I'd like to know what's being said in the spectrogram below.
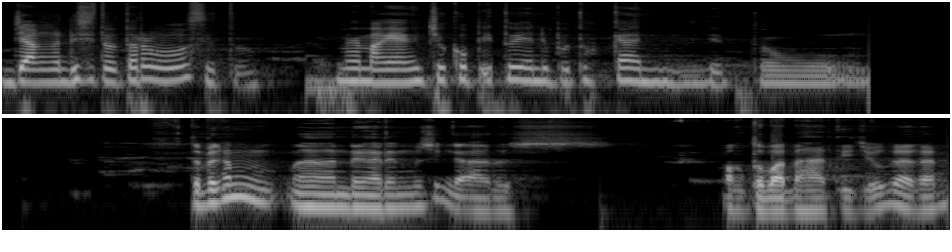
Jangan di situ terus itu. Memang yang cukup itu yang dibutuhkan gitu Tapi kan eh, dengerin musik nggak harus waktu patah hati juga kan.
